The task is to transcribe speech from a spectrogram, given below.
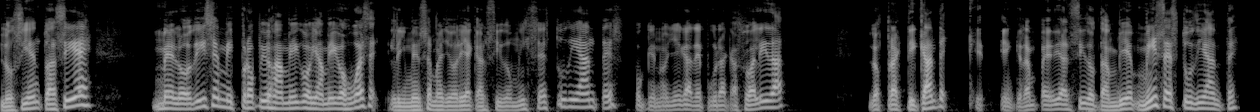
lo siento, así es. Me lo dicen mis propios amigos y amigos jueces, la inmensa mayoría que han sido mis estudiantes, porque no llega de pura casualidad. Los practicantes, que en gran medida han sido también mis estudiantes,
